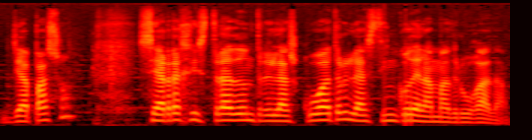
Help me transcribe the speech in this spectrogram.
ya pasó, se ha registrado entre las 4 y las 5 de la madrugada.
